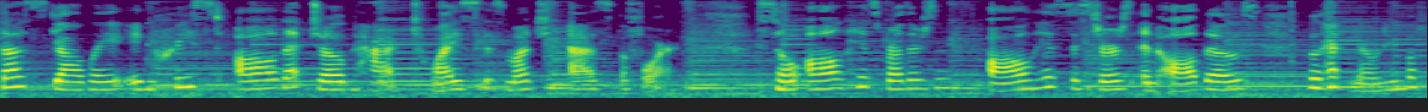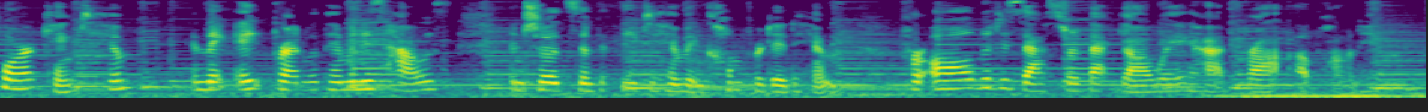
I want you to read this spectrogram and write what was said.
Thus Yahweh increased all that Job had twice as much as before. So all his brothers and all his sisters and all those who had known him before came to him, and they ate bread with him in his house, and showed sympathy to him and comforted him for all the disaster that Yahweh had brought upon him.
